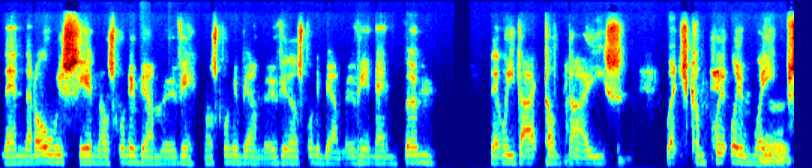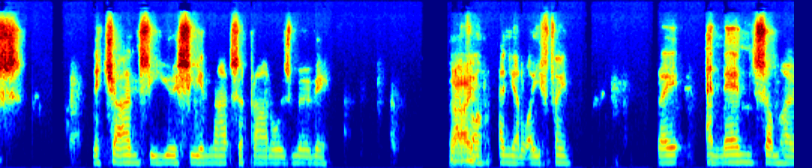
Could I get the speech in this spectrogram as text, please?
Then they're always saying there's going to be a movie, there's going to be a movie, there's going to be a movie, and then boom, the lead actor dies, which completely wipes the chance of you seeing that Sopranos movie Aye. ever in your lifetime. Right? And then somehow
